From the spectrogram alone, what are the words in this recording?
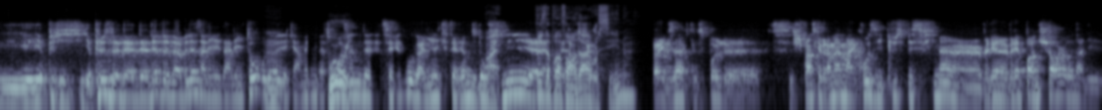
Il y a, plus de, lettres de noblesse dans les, dans les tours. Là. Hmm. Il y a quand même le troisième de Thierry gagné le critérium du Dauphiné. Plus de euh, profondeur aussi. Exact. C'est pas le... Je pense que vraiment Mike Woods est plus spécifiquement un vrai, un vrai puncher dans les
